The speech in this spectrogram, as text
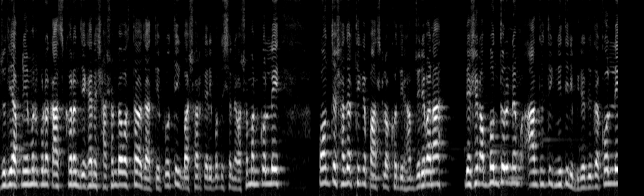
যদি আপনি এমন কোনো কাজ করেন যেখানে শাসন ব্যবস্থা জাতীয় প্রতীক বা সরকারি প্রতিষ্ঠানে অসম্মান করলে পঞ্চাশ হাজার থেকে পাঁচ লক্ষ দিরহাম জরিমানা। দেশের অভ্যন্তরীণ এবং আন্তর্জাতিক নীতির বিরোধিতা করলে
